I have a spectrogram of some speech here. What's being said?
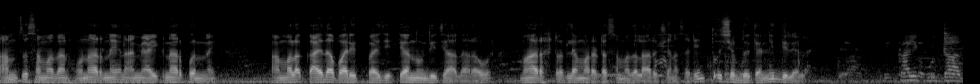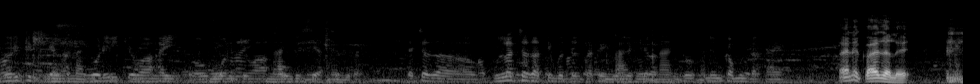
आमचं समाधान होणार नाही आणि आम्ही ऐकणार पण नाही आम्हाला कायदा पारित पाहिजे त्या नोंदीच्या आधारावर महाराष्ट्रातल्या मराठा समाजाला आरक्षणासाठी तो शब्द त्यांनी दिलेला आहे. काल एक मुद्दा अधोरेखित केला वडील किंवा आई अ, कोण किंवा ओबीसी असेल तर त्याच्या अ, मुलाच्या जातीबद्दलचा काही उल्लेख केला तो नेमका मुद्दा काय आहे? नाही नाही काय झालं आहे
